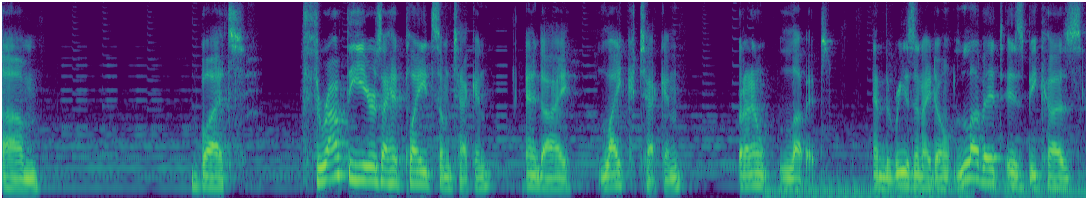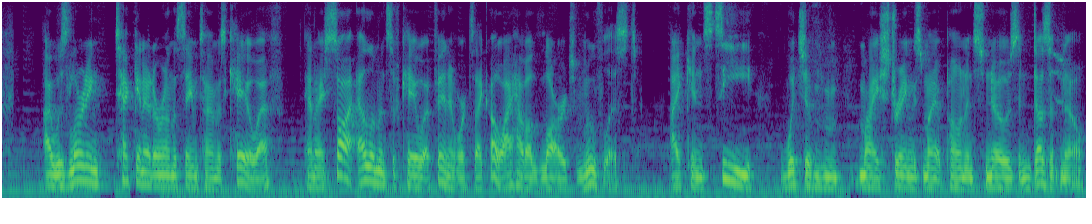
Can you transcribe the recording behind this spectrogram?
Um, but throughout the years I had played some Tekken, and I like Tekken, but I don't love it. And the reason I don't love it is because I was learning Tekken at around the same time as KOF, and I saw elements of KOF in it where it's like, oh, I have a large move list. I can see which of my strings my opponent's knows and doesn't know.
